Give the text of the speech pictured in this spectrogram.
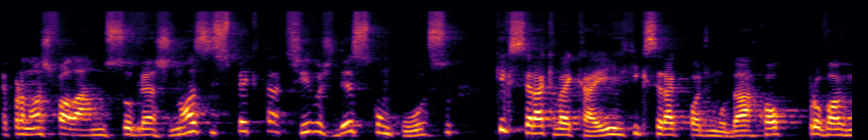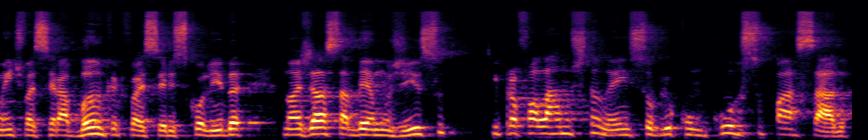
é para nós falarmos sobre as nossas expectativas desse concurso. O que, será que vai cair? O que, que será que pode mudar? Qual provavelmente vai ser a banca que vai ser escolhida? Nós já sabemos disso. E para falarmos também sobre o concurso passado,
